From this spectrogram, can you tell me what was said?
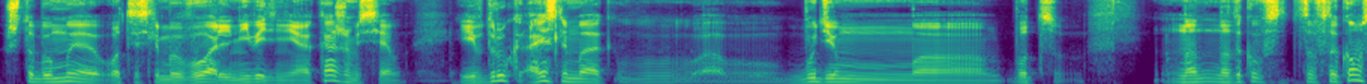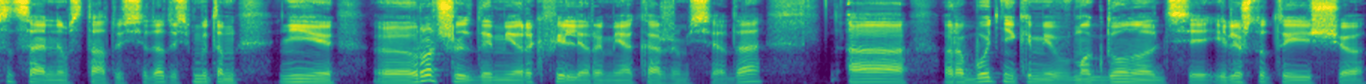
чтобы мы, вот если мы в вуале неведения окажемся, и вдруг, а если мы будем э, вот на, на таку, в, в таком социальном статусе, да, то есть мы там не э, Ротшильдами, Рокфеллерами окажемся, да, а работниками в Макдональдсе или что-то еще.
